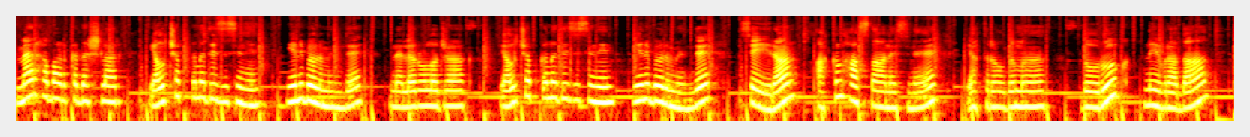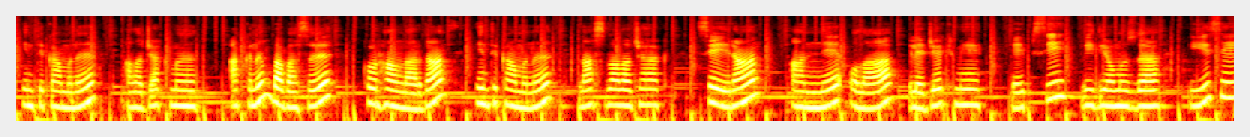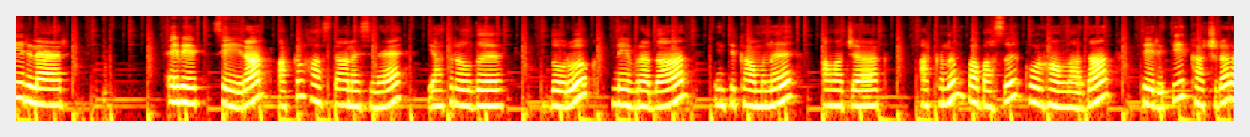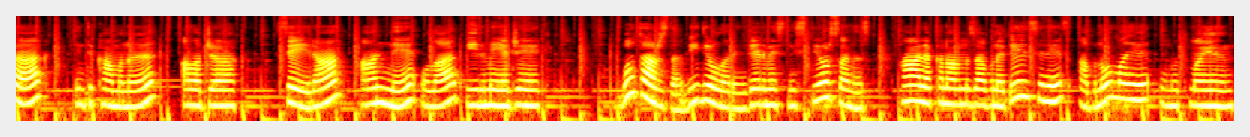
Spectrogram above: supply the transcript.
Merhaba arkadaşlar. Yalı Çapkını dizisinin yeni bölümünde neler olacak? Yalı Çapkını dizisinin yeni bölümünde Seyran akıl hastanesine yatırıldı mı? Doruk Nevra'dan intikamını alacak mı? Akın'ın babası Korhanlardan intikamını nasıl alacak? Seyran anne olabilecek mi? Hepsi videomuzda. İyi seyirler. Evet, Seyran akıl hastanesine yatırıldı. Doruk Nevra'dan intikamını alacak. Akın'ın babası Korhanlardan Ferit'i kaçırarak intikamını alacak. Seyran anne olabilmeyecek. Bu tarzda videoların gelmesini istiyorsanız hala kanalımıza abone değilseniz abone olmayı unutmayın.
